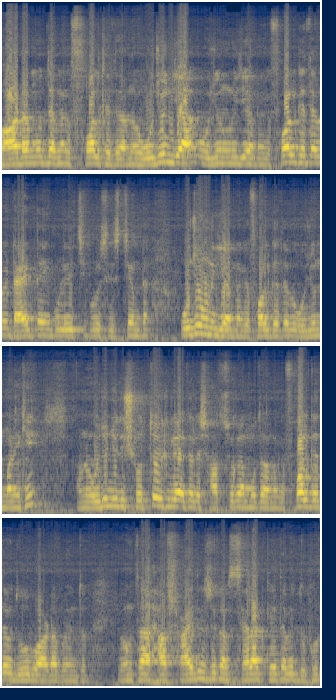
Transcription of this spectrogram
বারোটার মধ্যে আপনাকে ফল খেতে হবে। আপনার ওজন যা, ওজন অনুযায়ী আপনাকে ফল খেতে হবে। ডায়েটটা আমি বলে দিচ্ছি পুরো সিস্টেমটা ওজন অনুযায়ী আপনাকে ফল খেতে হবে। ওজন মানে কি? আপনার ওজন যদি সত্তর কিলো হয়, তাহলে সাতশো গ্রাম মতো আপনাকে ফল খেতে হবে দুপুর বারোটা পর্যন্ত। এবং তার হাফ সাড়ে তিনশো গ্রাম স্যালাড খেতে হবে দুপুর,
